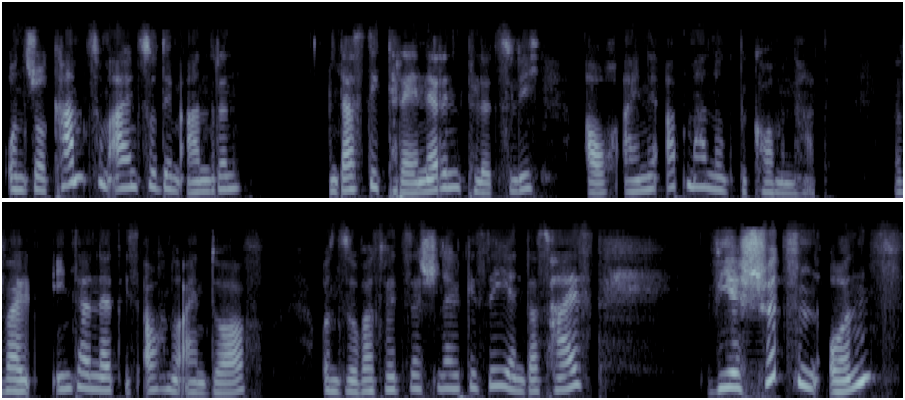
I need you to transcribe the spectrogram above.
Und so kam zum einen zu dem anderen, dass die Trainerin plötzlich auch eine Abmahnung bekommen hat. Weil Internet ist auch nur ein Dorf und sowas wird sehr schnell gesehen. Das heißt, wir schützen uns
